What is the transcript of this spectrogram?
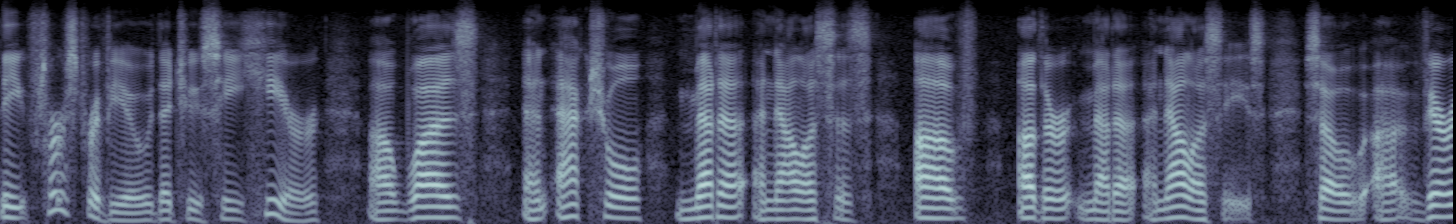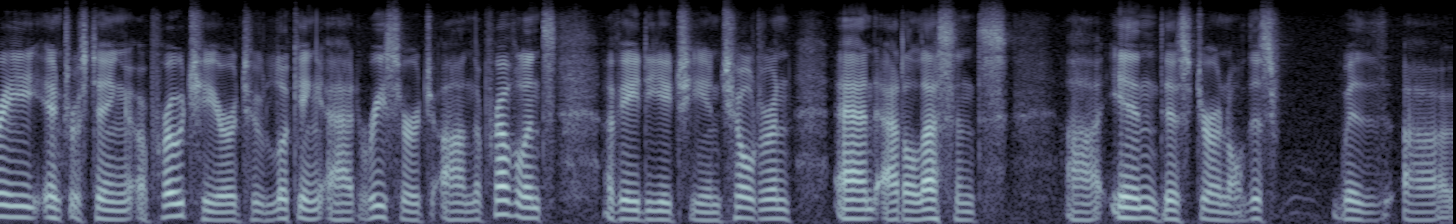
The first review that you see here uh, was an actual meta-analysis of other meta-analyses. So uh, very interesting approach here to looking at research on the prevalence of ADHD in children and adolescents uh, in this journal. This with uh,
